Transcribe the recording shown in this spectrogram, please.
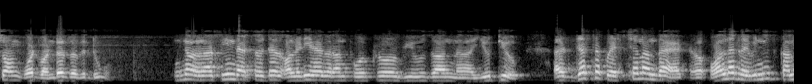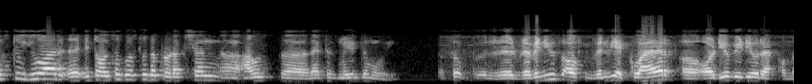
song, what wonders does it do. No, I've seen that. So it already has around 4 crore views on uh, YouTube. Uh, just a question on that. Uh, all that revenues comes to you or uh, it also goes to the production uh, house uh, that has made the movie? So re revenues of when we acquire uh, audio video um,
